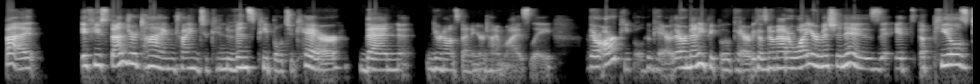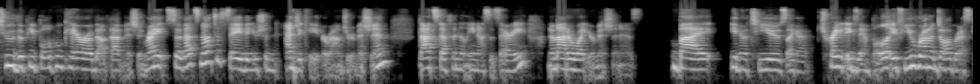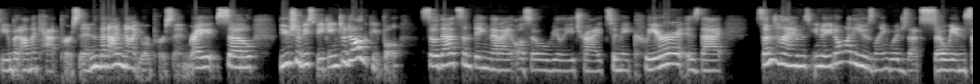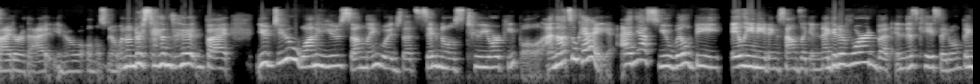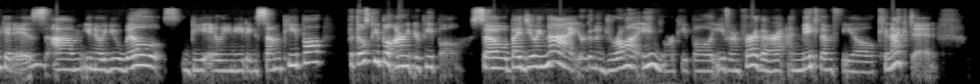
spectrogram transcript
But if you spend your time trying to convince people to care, then you're not spending your time wisely there are people who care. There are many people who care because no matter what your mission is, it appeals to the people who care about that mission, right? So that's not to say that you shouldn't educate around your mission. That's definitely necessary, no matter what your mission is. But you know, to use like a trait example, if you run a dog rescue, but I'm a cat person, then I'm not your person, right? So you should be speaking to dog people. So that's something that I also really try to make clear is that sometimes you know you don't want to use language that's so insider that you know almost no one understands it but you do want to use some language that signals to your people and that's okay. And yes you will be alienating sounds like a negative word but in this case i don't think it is. Um, you know you will be alienating some people but those people aren't your people. So by doing that, you're going to draw in your people even further and make them feel connected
